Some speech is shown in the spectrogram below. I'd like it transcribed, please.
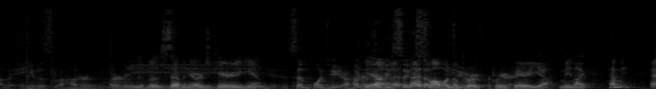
I mean, he was 130. It seven yards a carry again? 7.2, Yeah, 136. that- that's why I went 7.2 to yards per, per per carry. Yeah, I mean, like how many? Uh,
